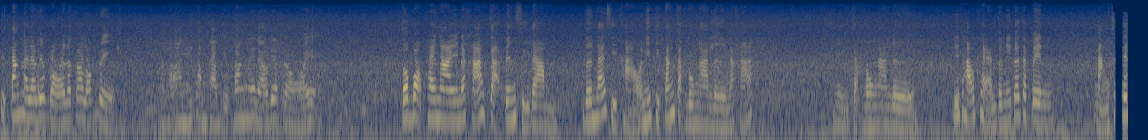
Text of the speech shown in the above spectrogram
ติดตั้งให้แล้วเรียบร้อยแล้วก็ล็อกเบรก นะคะ อันนี้ทำการติดตั้งให้แล้วเรียบร้อย ตัวเบาะภายในนะคะจะเป็นสีดำเดินได้สีขาว อันนี้ติดตั้งจากโรงงานเลยนะคะนี่จากโรงงานเลย ที่เท้าแขนตัวนี้ก็จะเป็นหนังเช่น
